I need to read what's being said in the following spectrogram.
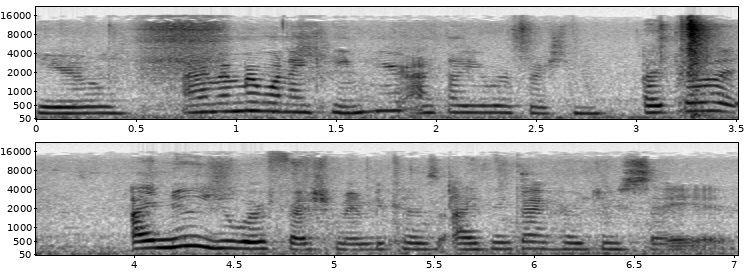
you. I remember when I came here, I thought you were a freshman. I thought I knew you were a freshman because I think I heard you say it.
